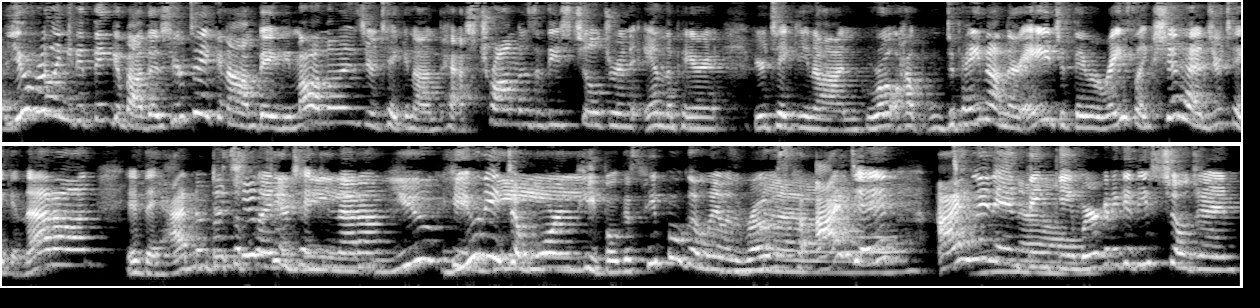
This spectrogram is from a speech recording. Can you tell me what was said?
like, you really need to think about this. You're taking on baby mamas. You're taking on past traumas of these children and the parent. You're taking on grow. How, depending on their age, if they were raised like shitheads, you're taking that on. If they had no But discipline, you you're taking be- that on. you You need to warn people because people go in with rose. No. I did. I went in No. thinking we're going to get these children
